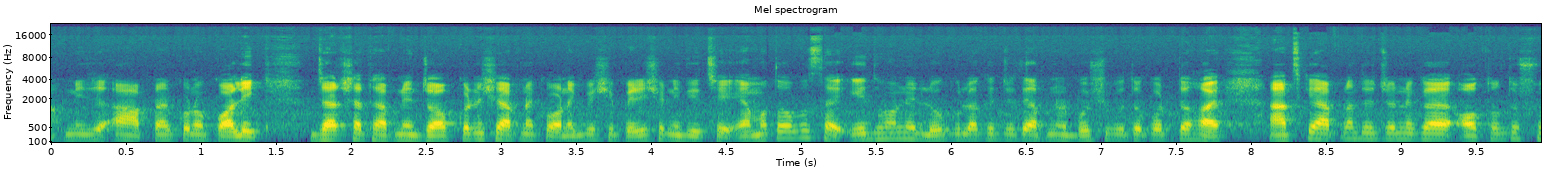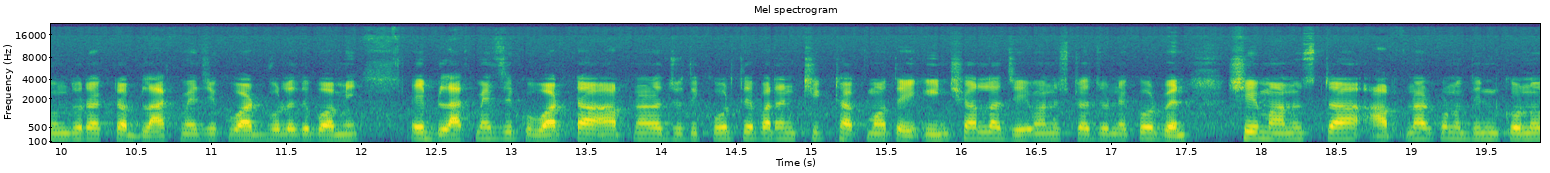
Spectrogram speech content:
আপনি যে, আপনার কোনো কলিগ যার সাথে আপনি জব করেন, সে আপনাকে অনেক বেশি পেরেশানি দিচ্ছে। এমতো অবস্থায় এই ধরনের লোকগুলোকে যদি আপনার বশীভূত করতে হয়, আজকে আপনাদের জন্য অত্যন্ত সুন্দর একটা ব্ল্যাক ম্যাজিক ওয়ার্ড বলে দেবো আমি। এই ব্ল্যাক ম্যাজিক ওয়ার্ডটা আপনারা যদি করতে পারেন ঠিকঠাক মতে ইনশাল্লাহ যে মানুষটার জন্য করবেন, সে মানুষটা আপনার কোনো দিন কোনো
